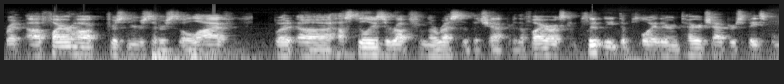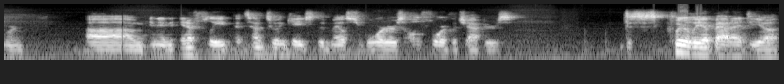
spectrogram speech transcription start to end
Red, uh, Firehawk prisoners that are still alive, but uh, hostilities erupt from the rest of the chapter. The Firehawks completely deploy their entire chapter, Spaceborne, um, in, in a fleet, attempt to engage the Maelstrom Warders, all four of the chapters. This is clearly a bad idea.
